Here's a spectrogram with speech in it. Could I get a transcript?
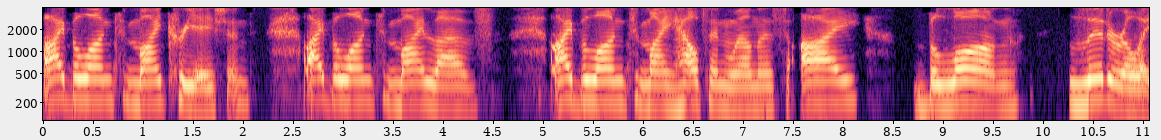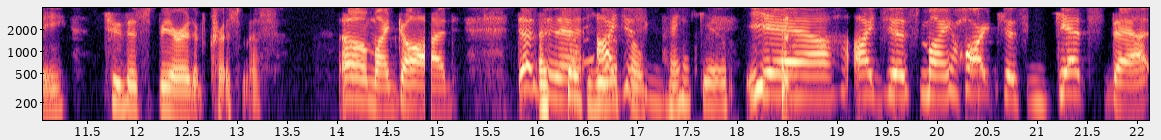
I belong to my creation. I belong to my love. I belong to my health and wellness. I belong literally to the spirit of Christmas. Oh my God. Doesn't That's it? So I just thank you. Yeah, I just my heart just gets that.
